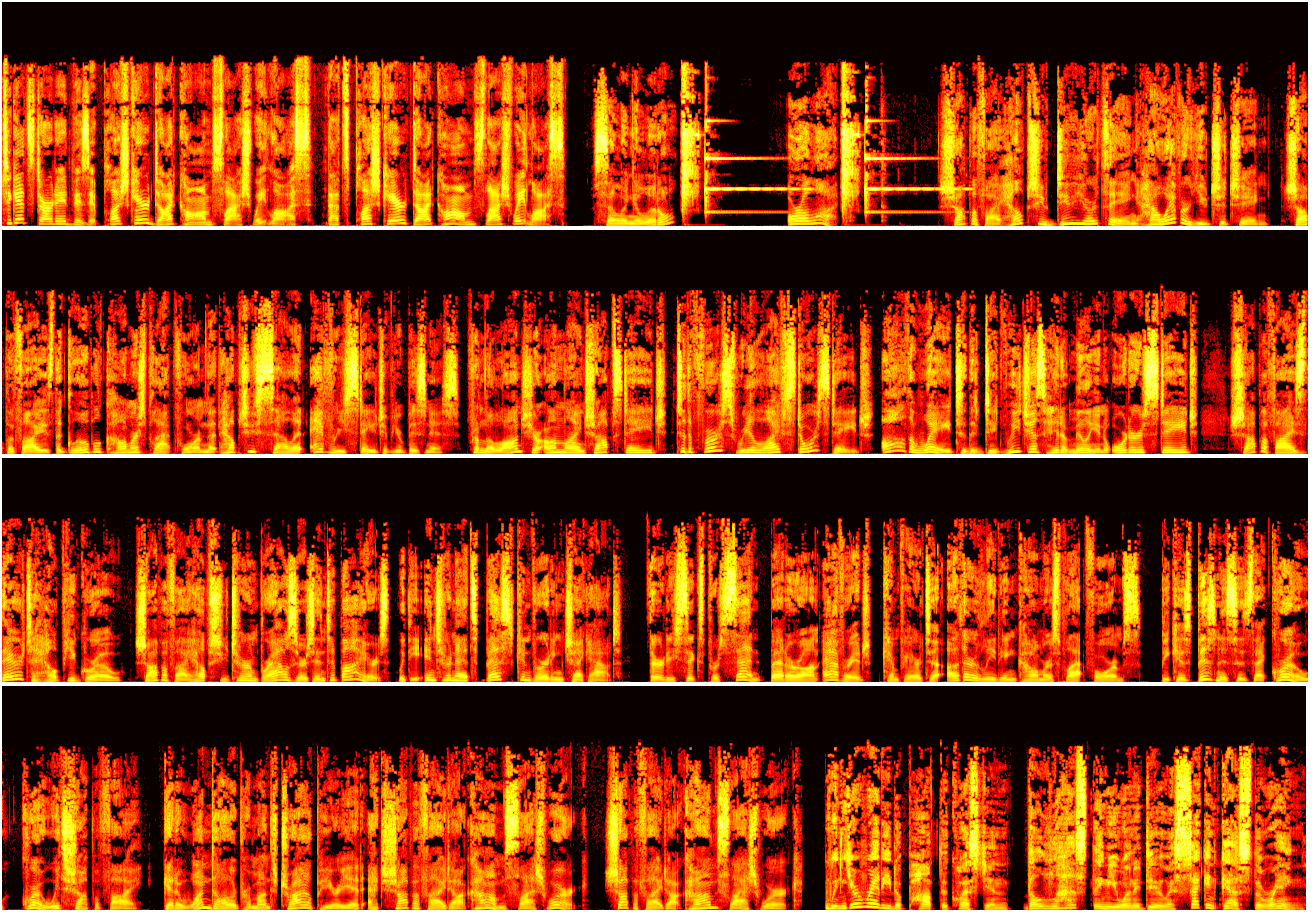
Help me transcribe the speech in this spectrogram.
To get started, visit plushcare.com slash weight loss. That's plushcare.com slash weight loss. Selling a little or a lot? Shopify helps you do your thing however you cha-ching. Shopify is the global commerce platform that helps you sell at every stage of your business. From the launch your online shop stage to the first real life store stage, all the way to the did we just hit a million orders stage. Shopify is there to help you grow. Shopify helps you turn browsers into buyers with the internet's best converting checkout. 36% better on average compared to other leading commerce platforms because businesses that grow grow with Shopify. Get a $1 per month trial period at shopify.com/work. shopify.com/work. When you're ready to pop the question, the last thing you want to do is second guess the ring.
